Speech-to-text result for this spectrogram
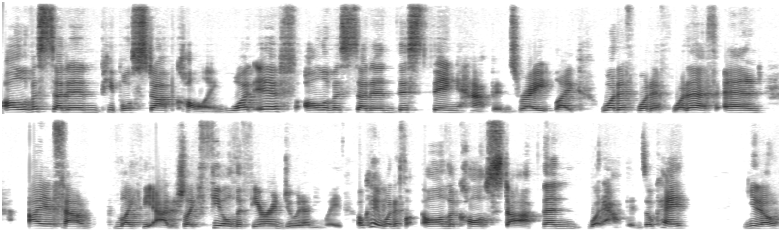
all of a sudden people stop calling? What if all of a sudden this thing happens, right? Like, what if, what if, what if? And I have found, like the adage, like feel the fear and do it anyways. Okay, what if all the calls stop? Then what happens? Okay, you know,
